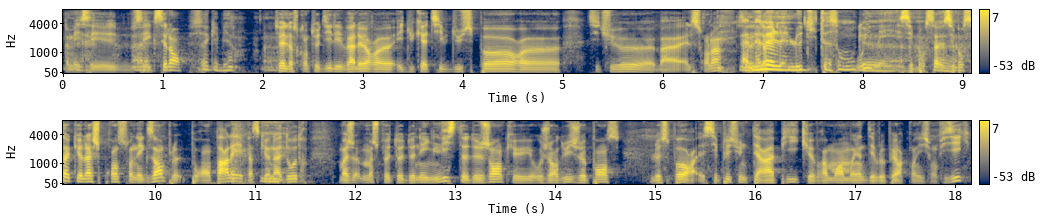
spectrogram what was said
Ah, Mais c'est Ouais. excellent. C'est ça qui est bien. Tu sais, lorsqu'on te dit les valeurs euh, éducatives du sport, euh, si tu veux, euh, bah, elles sont là. Bah, même dire- elle, elle le dit de toute façon. Oui, c'est pour, ça, c'est pour ça que là, je prends son exemple pour en parler, parce qu'il y en a d'autres. Moi je, moi, je peux te donner une liste de gens que aujourd'hui, je pense, le sport, c'est plus une thérapie que vraiment un moyen de développer leurs conditions physiques.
